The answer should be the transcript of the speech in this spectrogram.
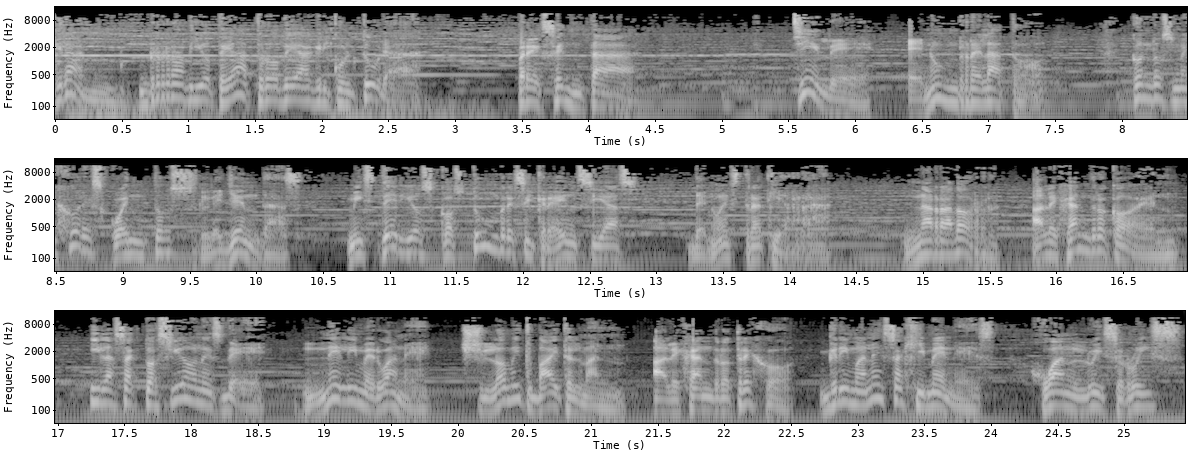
Gran radioteatro de agricultura presenta Chile en un relato, con los mejores cuentos, leyendas, misterios, costumbres y creencias de nuestra tierra. Narrador Alejandro Cohen y las actuaciones de Nelly Meruane, Shlomit Beitelman, Alejandro Trejo, Grimanesa Jiménez, Juan Luis Ruiz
